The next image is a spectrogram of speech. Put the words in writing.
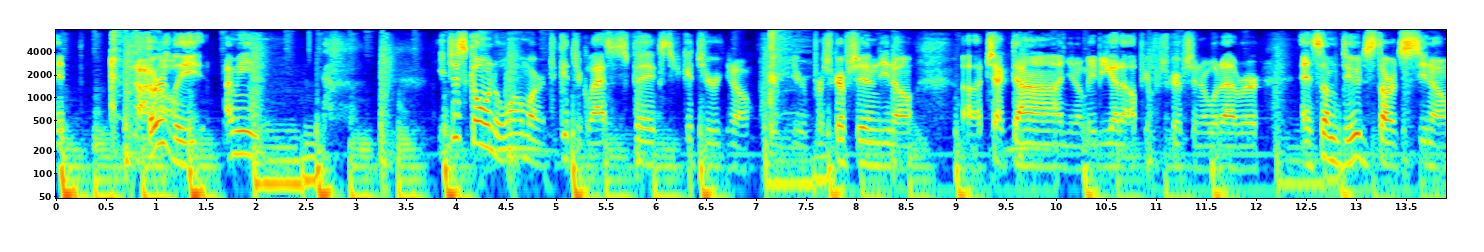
And thirdly, I mean, you're just going to Walmart to get your glasses fixed, you get your, you know, your, your prescription, you know, uh, checked on, you know, maybe you got to up your prescription or whatever, and some dude starts, you know,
